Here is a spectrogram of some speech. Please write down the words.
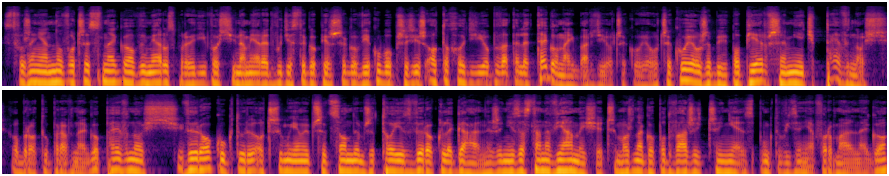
stworzenia nowoczesnego wymiaru sprawiedliwości na miarę XXI wieku, bo przecież o to chodzi i obywatele tego najbardziej oczekują. Oczekują, żeby po pierwsze mieć pewność obrotu prawnego, pewność wyroku, który otrzymujemy przed sądem, że to jest wyrok legalny, że nie zastanawiamy się, czy można go podważyć czy nie z punktu widzenia formalnego.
